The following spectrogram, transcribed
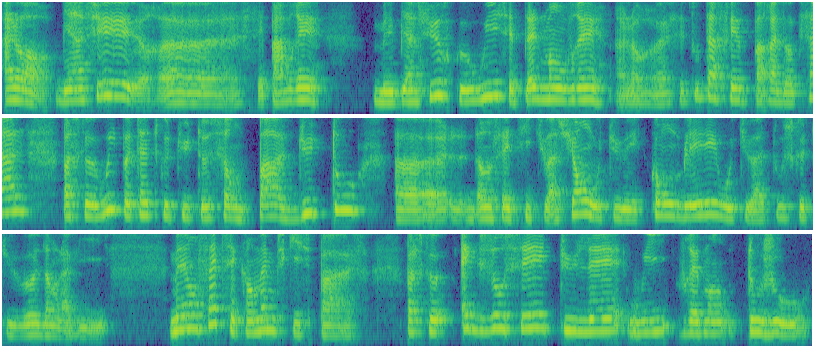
Alors, bien sûr, euh, c'est pas vrai. Mais bien sûr que oui, c'est pleinement vrai. Alors euh, c'est tout à fait paradoxal parce que oui, peut-être que tu te sens pas du tout euh, dans cette situation où tu es comblé, où tu as tout ce que tu veux dans la vie. Mais en fait, c'est quand même ce qui se passe. Parce que exaucer, tu l'es, oui, vraiment toujours.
